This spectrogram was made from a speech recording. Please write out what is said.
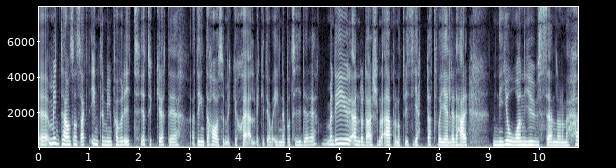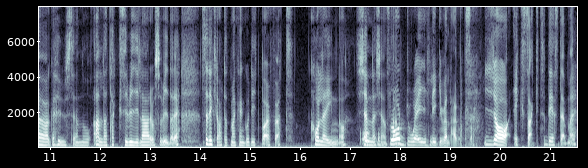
Eh, Midtown som sagt inte min favorit. Jag tycker att det, att det inte har så mycket själ, vilket jag var inne på tidigare. Men det är ju ändå där som det är på något vis hjärtat vad gäller det här neonljusen och de här höga husen och alla taxibilar och så vidare. Så det är klart att man kan gå dit bara för att kolla in och känna och, känslan. Och Broadway ligger väl där också? Ja, exakt, det stämmer.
